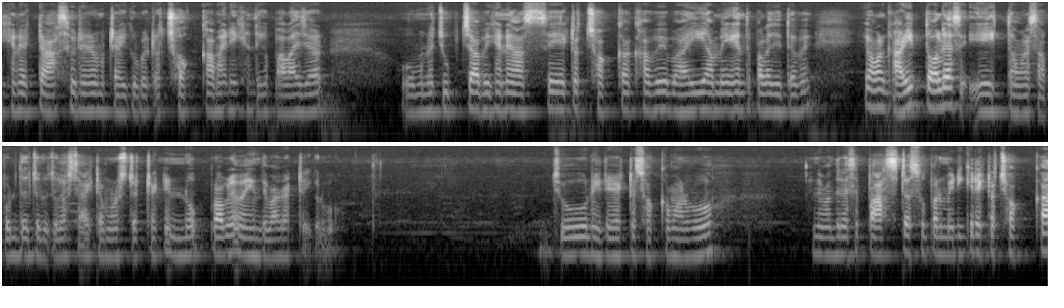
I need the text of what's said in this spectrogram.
এখানে একটা আছে, ওটা আমি ট্রাই করব। একটা ছক্কা মারি এখান থেকে পালায় যাওয়ার। ও মনে চুপচাপ এখানে আসছে, একটা ছক্কা খাবে, ভাই, আমি এখান থেকে পালা যেতে হবে। আমার গাড়ির তলে আছে, এই তো আমার সাপোর্ট দেওয়ার জন্য চলে আসছে। আরেকটা মনস্টার ট্র্যাক নিয়ে নো প্রবলেম এখান থেকে বাগার ট্রাই করব। জোন এটা একটা ছক্কা মারবো। এখানে আমাদের আছে পাঁচটা সুপার মেডিকেল একটা ছক্কা।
